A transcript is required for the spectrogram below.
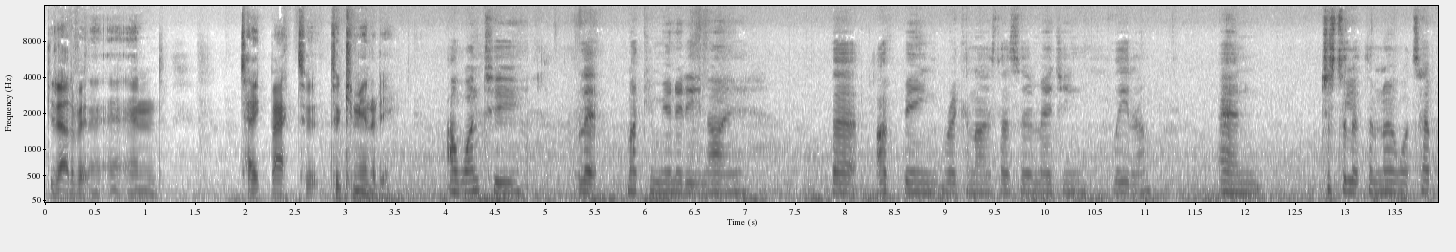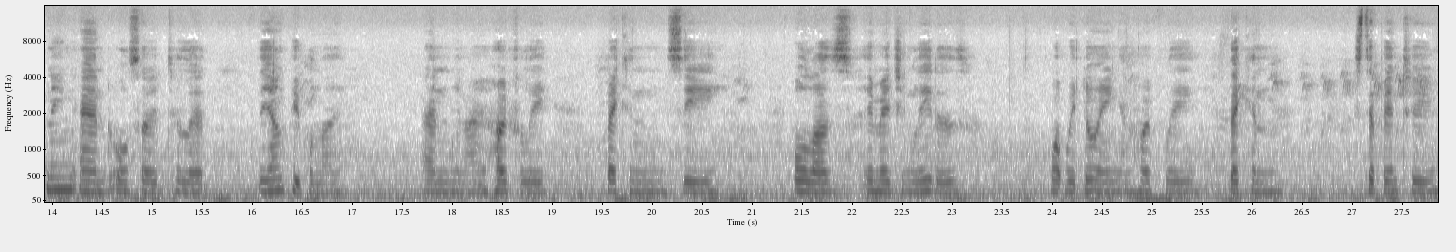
get out of it and take back to, to community? I want to let my community know that I've been recognised as an emerging leader and just to let them know what's happening and also to let the young people know. And, you know, hopefully they can see all us emerging leaders what we're doing and hopefully they can step into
